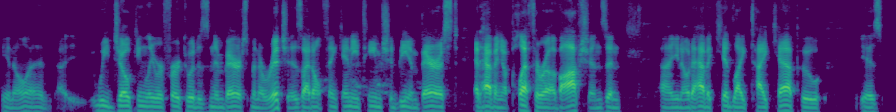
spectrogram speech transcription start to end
you know, uh, we jokingly refer to it as an embarrassment of riches. I don't think any team should be embarrassed at having a plethora of options, and uh, you know, to have a kid like Ty Kep who is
